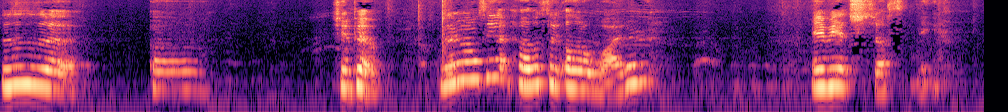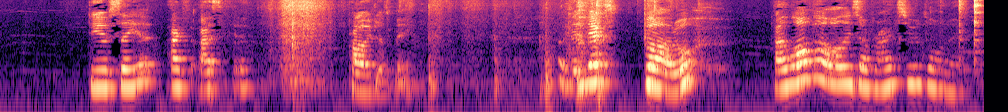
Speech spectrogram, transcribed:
This is a, a shampoo. Does anyone see it? How it looks like a little wider? Maybe it's just me. Do you see it? I, I see it. Probably just me. The next bottle. I love how all these have rhinestones on it.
